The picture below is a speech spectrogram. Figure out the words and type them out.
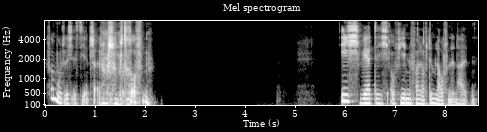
vermutlich ist die Entscheidung schon getroffen. Ich werde dich auf jeden Fall auf dem Laufenden halten.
